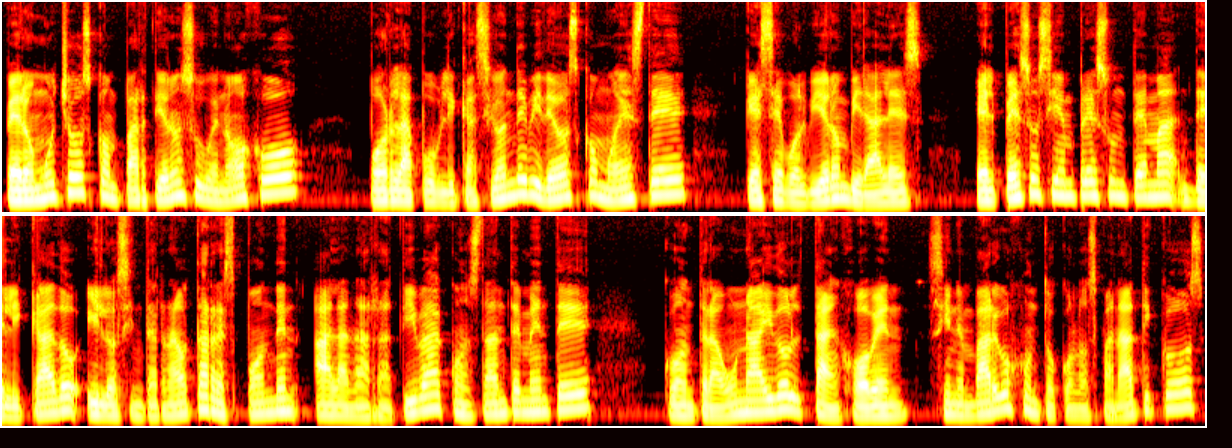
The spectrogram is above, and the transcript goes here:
pero muchos compartieron su enojo por la publicación de videos como este que se volvieron virales. El peso siempre es un tema delicado y los internautas responden a la narrativa constantemente contra un idol tan joven. Sin embargo, junto con los fanáticos,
